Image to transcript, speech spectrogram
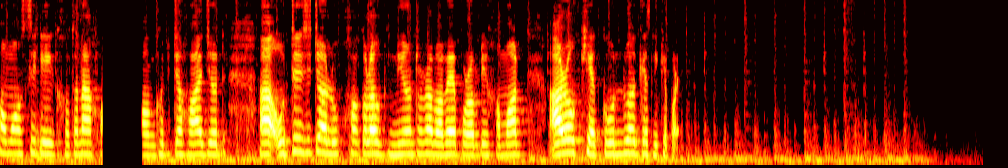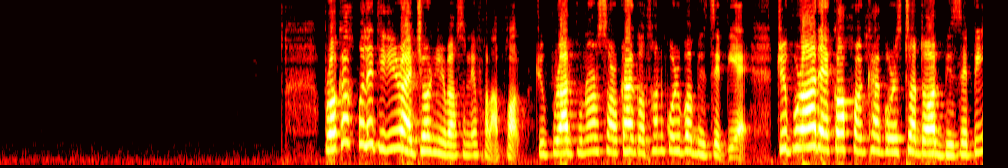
সমষ্টিত এই ঘটনা সংঘটিত হয় য'ত উত্তেজিত লোকসকলক নিয়ন্ত্ৰণৰ বাবে পৰৱৰ্তী সময়ত আৰক্ষীয়ে কন্দুৱা গেছ নিক্ষেপ কৰে। প্ৰকাশ পালে তিনি ৰাজ্যৰ নিৰ্বাচনী ফলাফল। ত্ৰিপুৰাত পুনৰ চৰকাৰ গঠন কৰিব বিজেপিয়ে। ত্ৰিপুৰাত একক সংখ্যাগৰিষ্ঠ দল বিজেপি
